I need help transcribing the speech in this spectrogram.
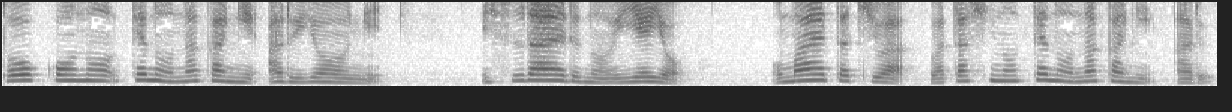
投稿の手の中にあるように、イスラエルの家よ、お前たちは私の手の中にある。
